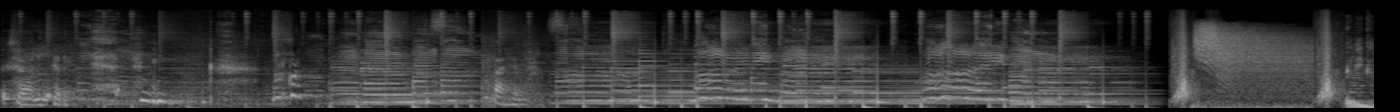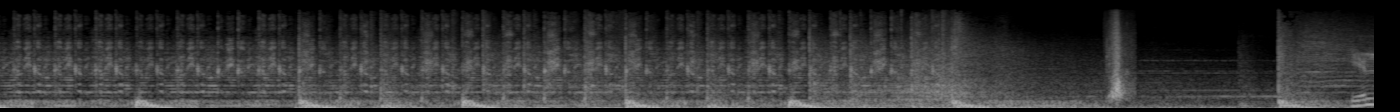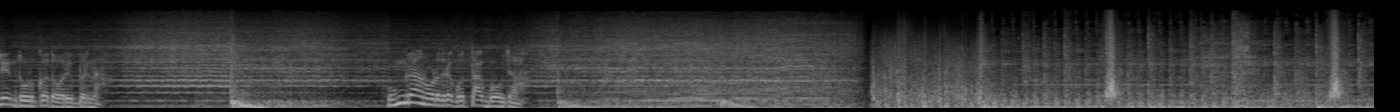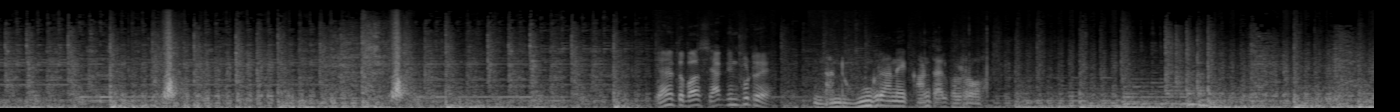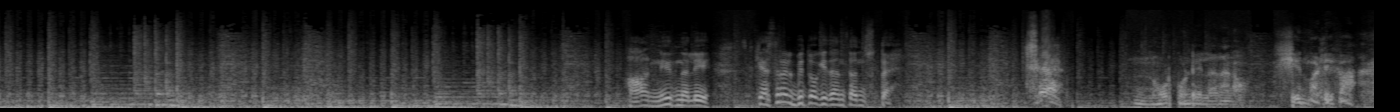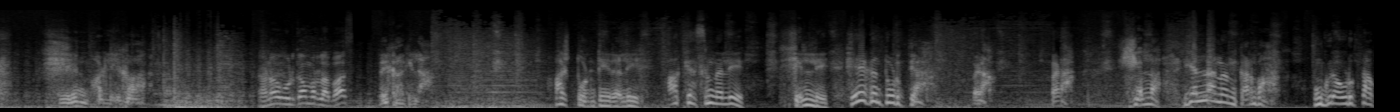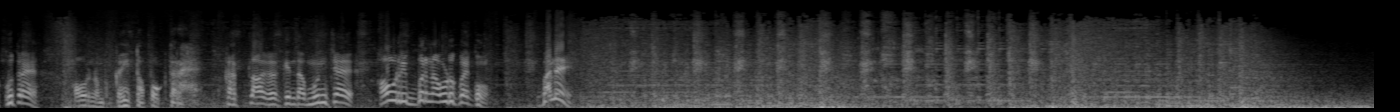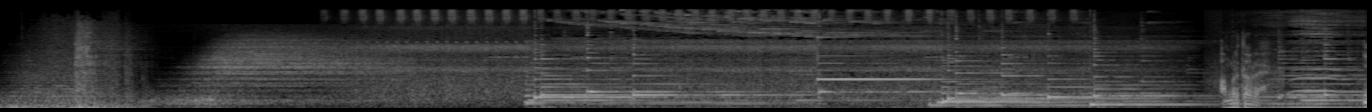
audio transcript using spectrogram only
ಬಾಯ್ ಕಡೆ ನೋಡ್ಕೊಡು ಬಾ ಹೇಮ ದುಡ್ಕೋದು ಹುಡ್ಕೋದು ಅವರಿಬ್ಬರನ್ನ ಉಂಗ್ರ ನೋಡಿದ್ರೆ ಗೊತ್ತಾಗ್ಬಹುದಾ? ಏನಾಯ್ತು ಬಾಸ್ ಯಾಕೆ ನಿಂತ್ಬಿಟ್ರಿ? ನನ್ನ ಉಂಗ್ರಾನೇ ಕಾಣ್ತಾ ಇಲ್ವಲ್ರೋ? ಆ ನೀರಿನಲ್ಲಿ ಕೆಸರಲ್ಲಿ ಬಿದ್ದೋಗಿದೆ ಅಂತ ಅನಿಸುತ್ತೆ. ಛೇ! ನೋಡ್ಕೊಂಡೇ ಇಲ್ಲ ನಾನು. ಏನ್ ಮಾಡ್ಲೀಗ ಏನ್ ಮಾಡ್ಲೀಗ ನಾನು ಹುಡ್ಕೊಂಬರ್ಲ ಬಾಸ್ ಬೇಕಾಗಿಲ್ಲ. ಅಷ್ಟು ದೊಡ್ಡ ನೀರಲ್ಲಿ ಆ ಕೆಸರಿನಲ್ಲಿ ಎಲ್ಲಿ ಹೇಗಂತ ಹುಡುಕ್ತ್ಯಾ? ಬೇಡ ಬೇಡ. ಎಲ್ಲ ಎಲ್ಲ ನನ್ನ ಕರ್ಮ. ಉಗುರ ಹುಡುಕ್ತಾ ಕೂತ್ರೆ ಅವ್ರು ನಮ್ಮ ಕೈ ತಪ್ಪೋಗ್ತಾರೆ. ಕತ್ಲಾಗಕ್ಕಿಂತ ಮುಂಚೆ ಅವ್ರಿಬ್ಬರನ್ನ ಹುಡುಕ್ಬೇಕು. ಬನ್ನಿ!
